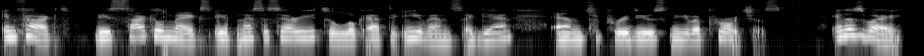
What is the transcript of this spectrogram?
In fact, this cycle makes it necessary to look at the events again and to produce new approaches. In this way,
